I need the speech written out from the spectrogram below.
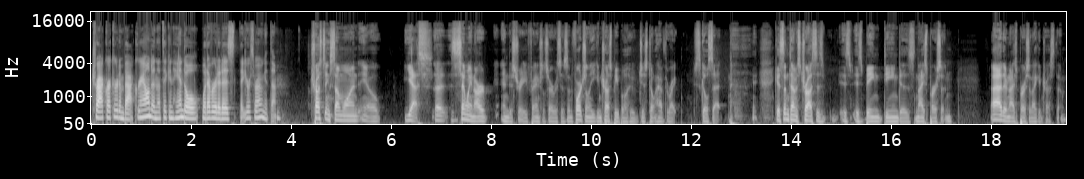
track record and background and that they can handle whatever it is that you're throwing at them. Trusting someone, you know, yes, uh, it's the same way in our industry, financial services. Unfortunately, you can trust people who just don't have the right skill set. Because sometimes trust is, is is being deemed as nice person. Ah, they're a nice person. I can trust them,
